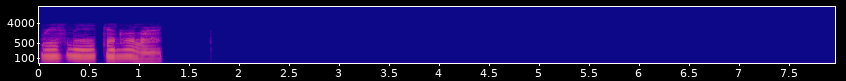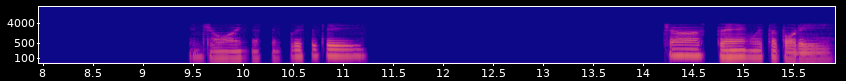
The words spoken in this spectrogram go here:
rhythmic and relaxed. enjoying the simplicity, just being with the body.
